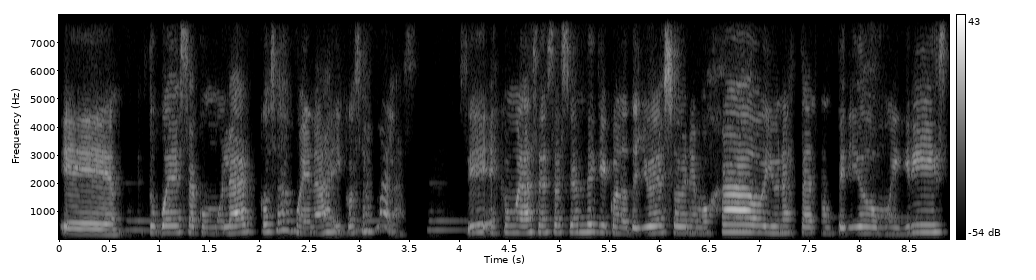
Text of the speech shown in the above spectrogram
eh, tú puedes acumular cosas buenas y cosas malas. ¿sí? Es como la sensación de que cuando te llueve sobre mojado y uno está en un periodo muy gris,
